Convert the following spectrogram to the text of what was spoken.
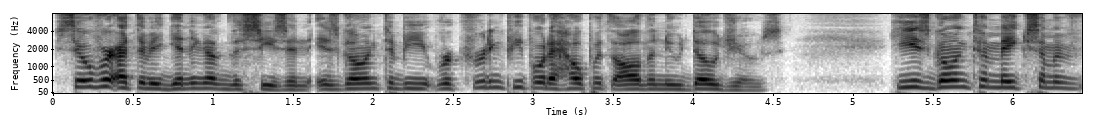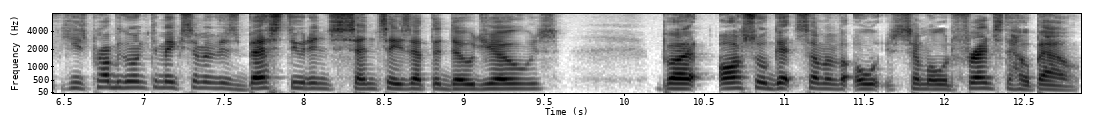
Silver at the beginning of the season is going to be recruiting people to help with all the new dojos. He's going to make some of he's probably going to make some of his best students senseis at the dojos, but also get some of old, some old friends to help out,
